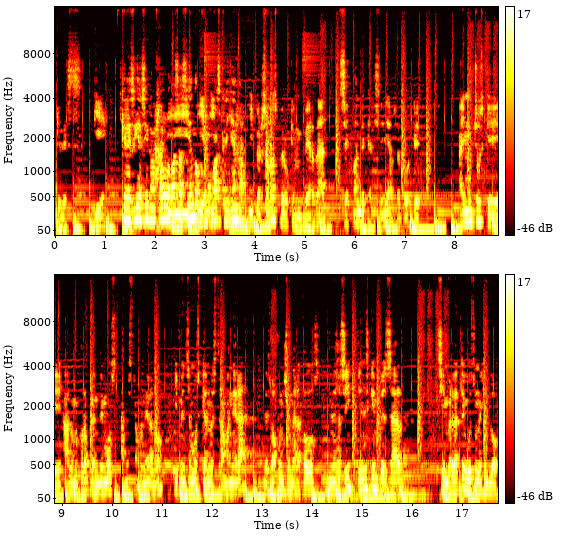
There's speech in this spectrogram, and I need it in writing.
que les guíe. que les sigue así, ¿no? Ajá, Todo lo vas haciendo y- como y- vas creyendo. Ajá, Y personas, pero que en verdad sepan de calistenia, o sea, porque hay muchos que a lo mejor aprendemos a nuestra manera, ¿no? Y pensamos que a nuestra manera les va a funcionar a todos. Y no es así. Tienes que empezar, si en verdad te gusta un ejemplo,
